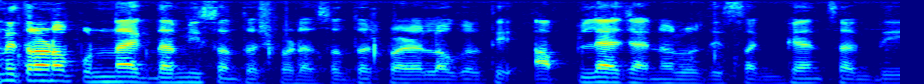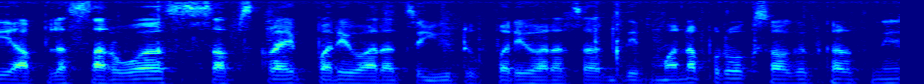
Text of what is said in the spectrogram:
मित्रांनो पुन्हा एकदा मी संतोष पडा संतोष पडा लवकरती आपल्या चॅनलवरती सगळ्यांचं अगदी आपल्या सर्व सबस्क्राईब परिवाराचं यूट्यूब परिवाराचं अगदी मनपूर्वक स्वागत करतो मी.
